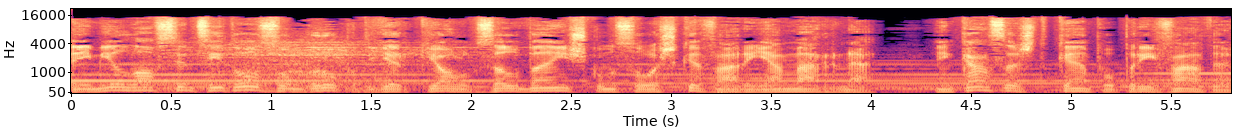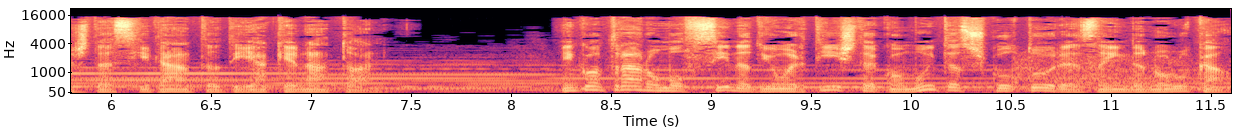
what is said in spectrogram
Em 1912, um grupo de arqueólogos alemães começou a escavar em Amarna, em casas de campo privadas da cidade de Akhenaton. Encontraram uma oficina de um artista com muitas esculturas ainda no local.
